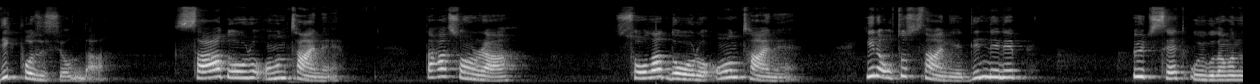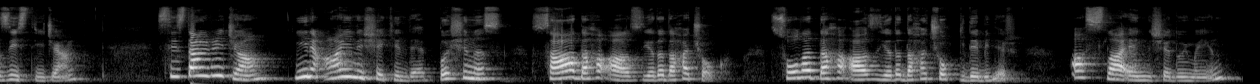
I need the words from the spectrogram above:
dik pozisyonda sağa doğru 10 tane, daha sonra sola doğru 10 tane, yine 30 saniye dinlenip 3 set uygulamanızı isteyeceğim. Sizden ricam yine aynı şekilde başınız sağa daha az ya da daha çok, sola daha az ya da daha çok gidebilir. Asla endişe duymayın.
